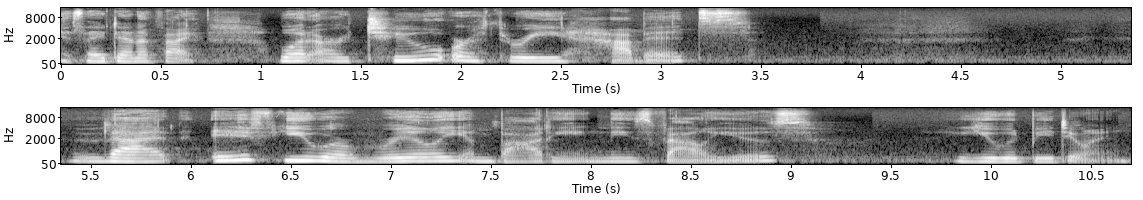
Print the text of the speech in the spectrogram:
is identify what are two or three habits that if you were really embodying these values, you would be doing?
